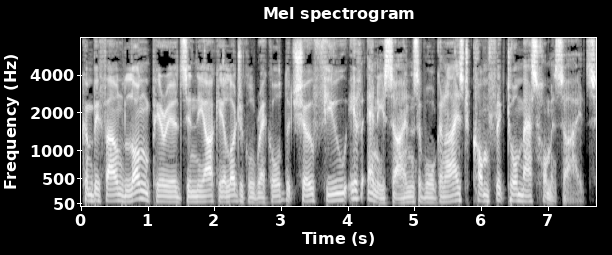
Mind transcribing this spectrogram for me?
can be found long periods in the archaeological record that show few, if any, signs of organized conflict or mass homicides.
